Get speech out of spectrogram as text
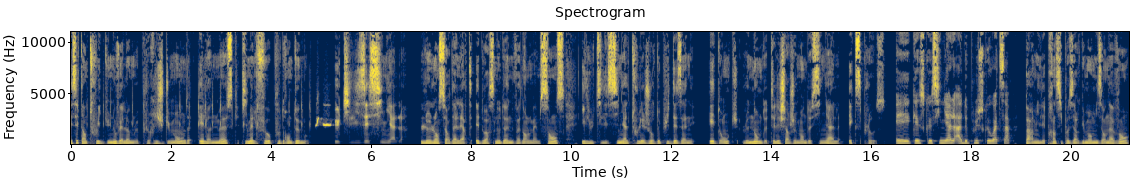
Et c'est un tweet du nouvel homme le plus riche du monde, Elon Musk, qui met le feu aux poudres en deux mots. Utiliser Signal. Le lanceur d'alerte Edward Snowden va dans le même sens, il utilise Signal tous les jours depuis des années. Et donc, le nombre de téléchargements de Signal explose. Et qu'est-ce que Signal a de plus que WhatsApp? Parmi les principaux arguments mis en avant,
